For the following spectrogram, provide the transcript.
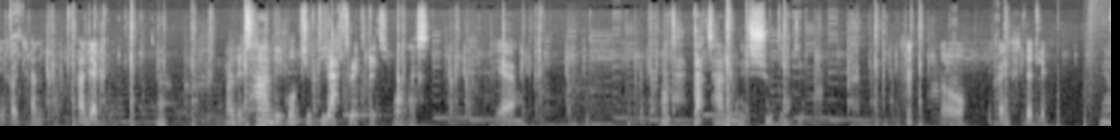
it's quite hand, handy actually. right? Well, it's handy once you've deactivated it, more or less. Yeah. Um, Not that handy when it's shooting at you. No, it's kind of deadly. Yeah.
